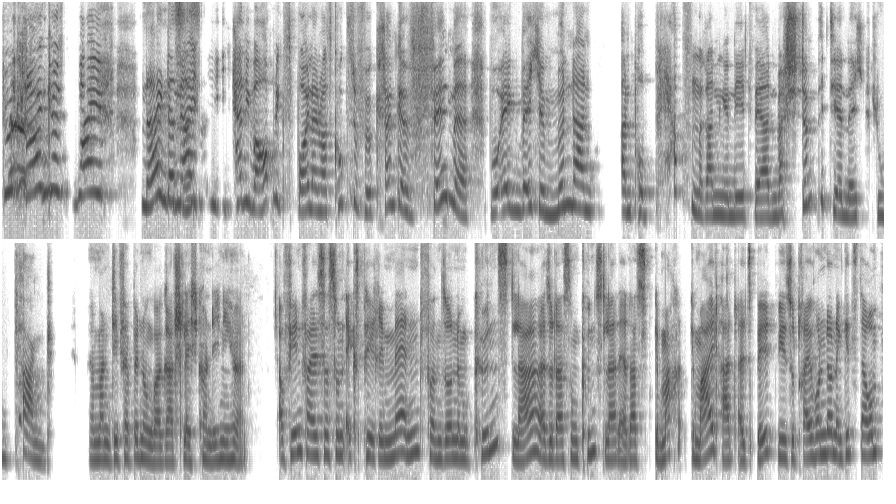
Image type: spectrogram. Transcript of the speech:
Du krankes Weib! Nein, das Nein, ist. ich kann überhaupt nichts spoilern. Was guckst du für kranke Filme, wo irgendwelche Mündern an Poperzen rangenäht werden? Was stimmt mit dir nicht, du Punk? Ja, Mann, die Verbindung war gerade schlecht, konnte ich nie hören. Auf jeden Fall ist das so ein Experiment von so einem Künstler. Also da ist so ein Künstler, der das gemacht, gemalt hat als Bild, wie so drei Hunde. Und dann geht es darum,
